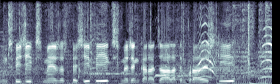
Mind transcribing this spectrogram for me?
uns físics més específics, més encarats a la temporada d'esquí.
